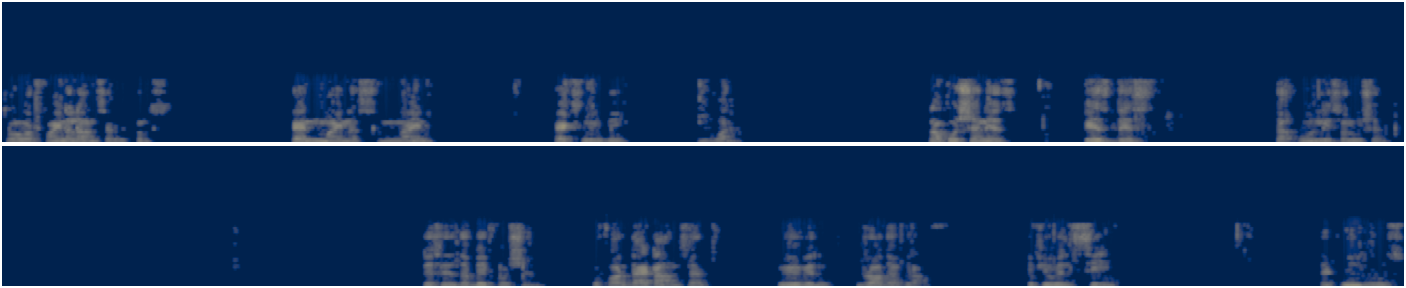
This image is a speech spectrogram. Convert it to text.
so our final answer becomes 10 minus 9 x will be 1 hmm. now question is is this the only solution this is the big question so for that answer, we will draw the graph. If you will see, let me use,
